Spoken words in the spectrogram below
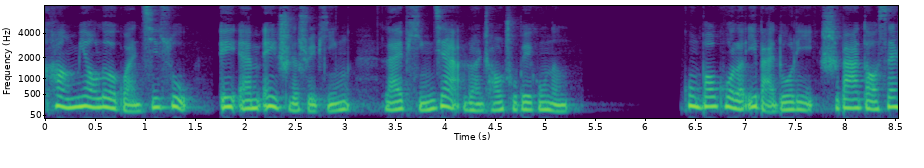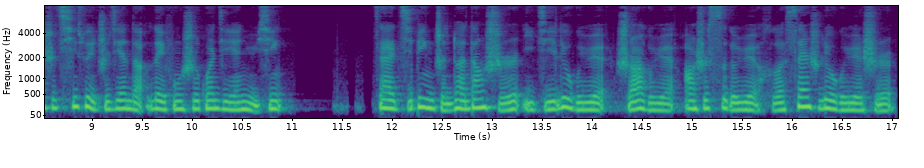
抗妙乐管激素 AMH 的水平来评价卵巢储备功能。共包括了一百多例十八到三十七岁之间的类风湿关节炎女性，在疾病诊断当时以及六个月、十二个月、二十四个月和三十六个月时，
